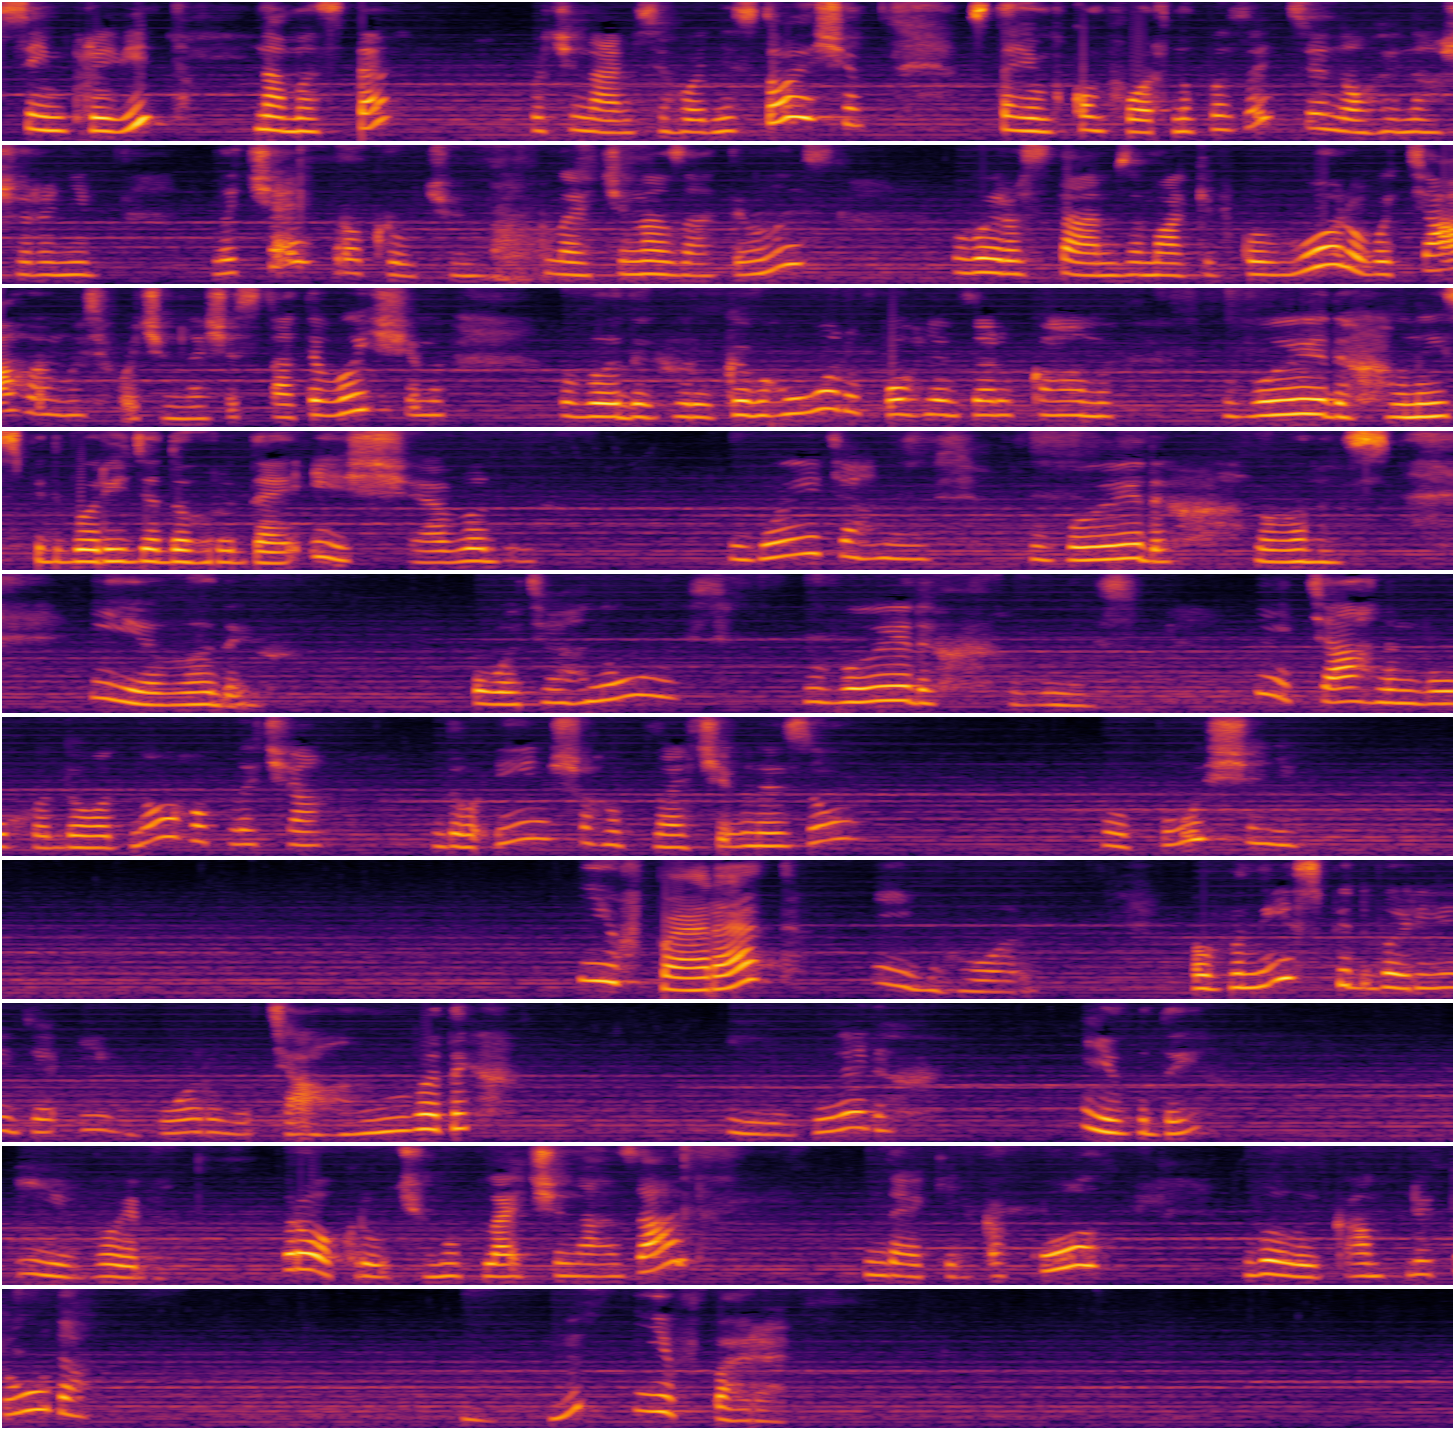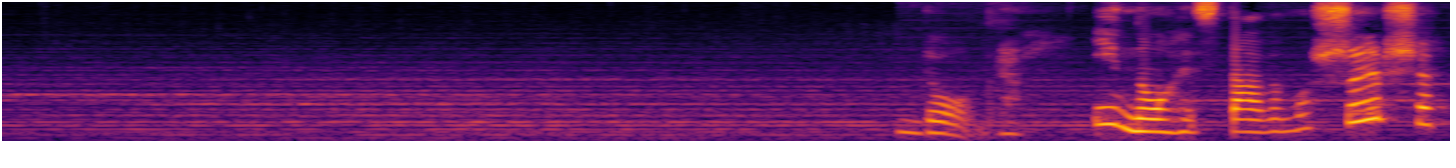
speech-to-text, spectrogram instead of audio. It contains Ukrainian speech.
Всім привіт! Намасте! Починаємо сьогодні стоячи. Стаємо в комфортну позицію, ноги на ширині плечей, прокручуємо плечі назад і вниз. Виростаємо за маківкою вгору, витягуємось, хочемо наші стати вищими. Видих руки вгору, погляд за руками. Видих вниз, підборіддя до грудей. І ще видих. Витягнувся, видих вниз. І видих. Потягнулись, видих вниз. І тягнемо вухо до одного плеча, до іншого плечі внизу, опущені. І вперед, і вгору. Вниз підборіддя і вгору витягуємо. Видих. І видих. І вдих. І видих. Прокручуємо плечі назад, декілька кол, велика амплітуда. І вперед. Добре. І ноги ставимо ширше.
